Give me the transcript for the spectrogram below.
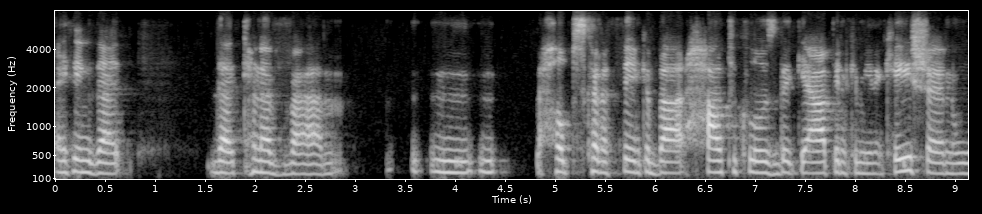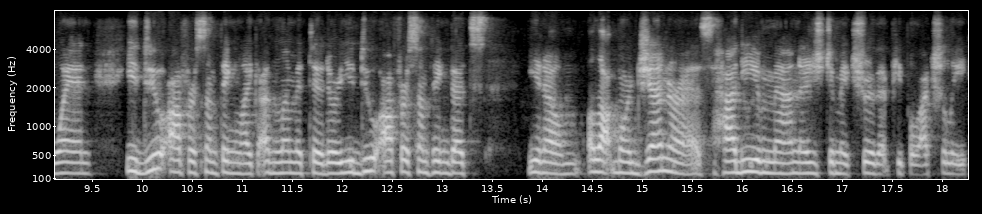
I think that that kind of um, helps kind of think about how to close the gap in communication when you do offer something like unlimited or you do offer something that's you know a lot more generous how do you manage to make sure that people actually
